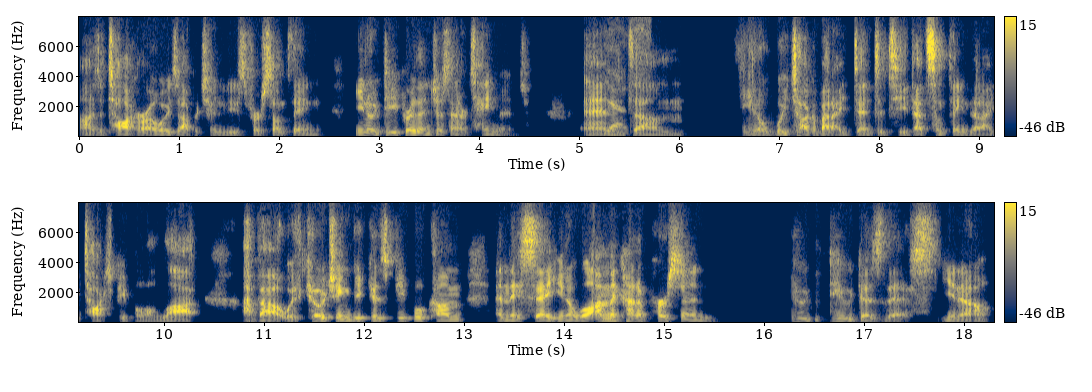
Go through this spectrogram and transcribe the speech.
uh, to talk are always opportunities for something you know deeper than just entertainment. And yes. um, you know we talk about identity. That's something that i talk to people a lot about with coaching because people come and they say you know well i'm the kind of person who who does this you know?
